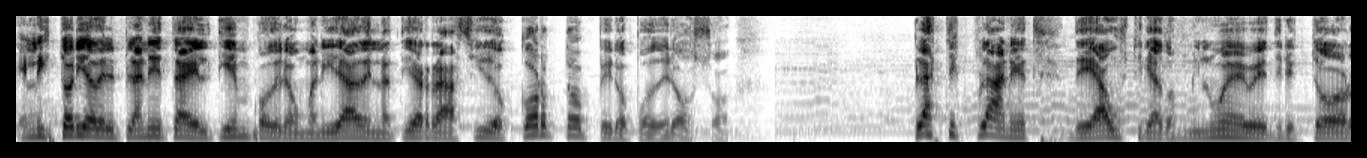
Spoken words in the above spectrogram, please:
En la historia del planeta, el tiempo de la humanidad en la Tierra ha sido corto pero poderoso. Plastic Planet de Austria 2009, director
